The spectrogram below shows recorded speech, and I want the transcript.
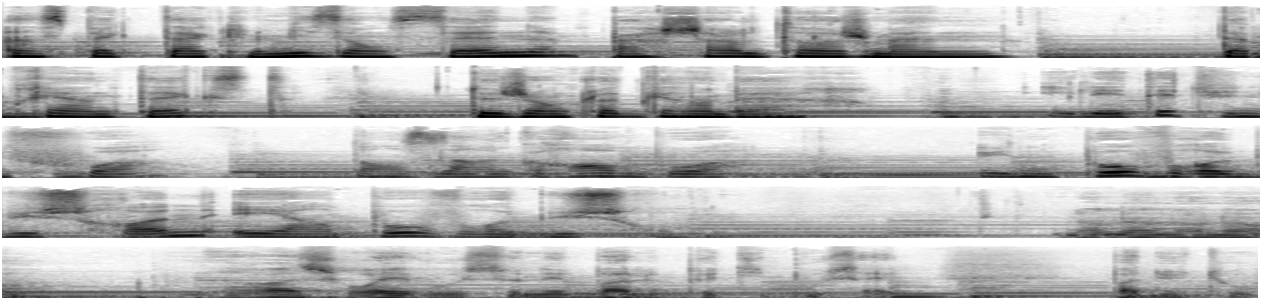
un spectacle mis en scène par Charles Torgman, d'après un texte de Jean-Claude Grimbert. Il était une fois, dans un grand bois, une pauvre bûcheronne et un pauvre bûcheron. Non, non, non, non. Rassurez-vous, ce n'est pas le petit pousset. Pas du tout.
